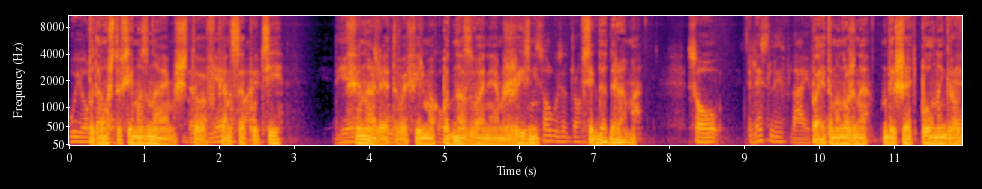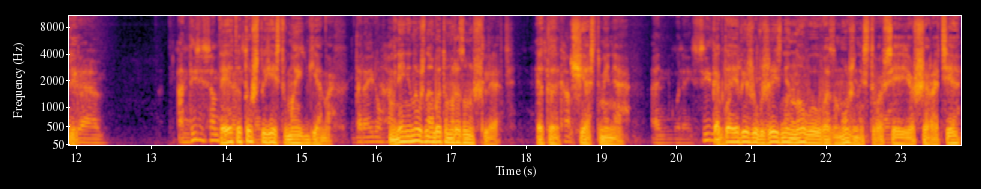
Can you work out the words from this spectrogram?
Потому что все мы знаем, что в конце пути, в финале этого фильма под названием «Жизнь» всегда драма. Поэтому нужно дышать полной грудью. И это то, что есть в моих генах. Мне не нужно об этом размышлять. Это часть меня. Когда я вижу в жизни новую возможность во всей ее широте,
